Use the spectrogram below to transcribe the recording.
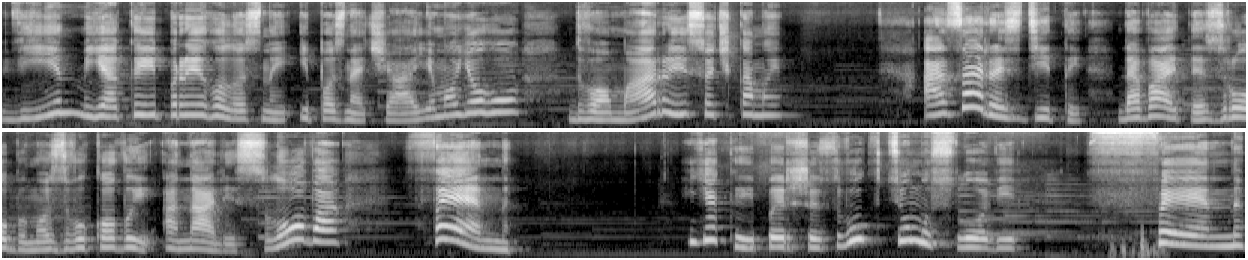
Він м'який приголосний і позначаємо його двома рисочками. А зараз, діти, давайте зробимо звуковий аналіз слова фен. Який перший звук в цьому слові? Фен.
